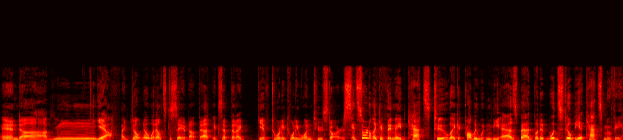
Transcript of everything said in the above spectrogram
And uh, mm, yeah, I don't know what else to say about that, except that I give 2021 two stars. It's sort of like if they made Cats 2, like it probably wouldn't be as bad, but it would still be a Cats movie.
